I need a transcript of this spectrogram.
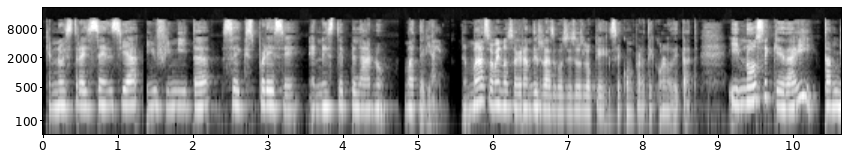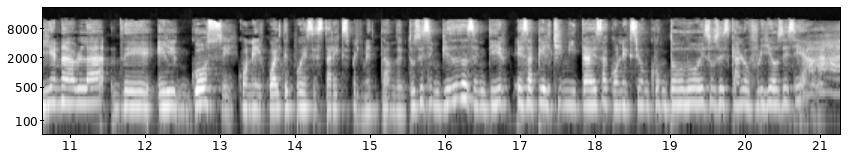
que nuestra esencia infinita se exprese en este plano material. Más o menos a grandes rasgos, eso es lo que se comparte con lo de Tat. Y no se queda ahí. También habla de el goce con el cual te puedes estar experimentando. Entonces empiezas a sentir esa piel chinita, esa conexión con todo, esos escalofríos, ese ¡ah!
